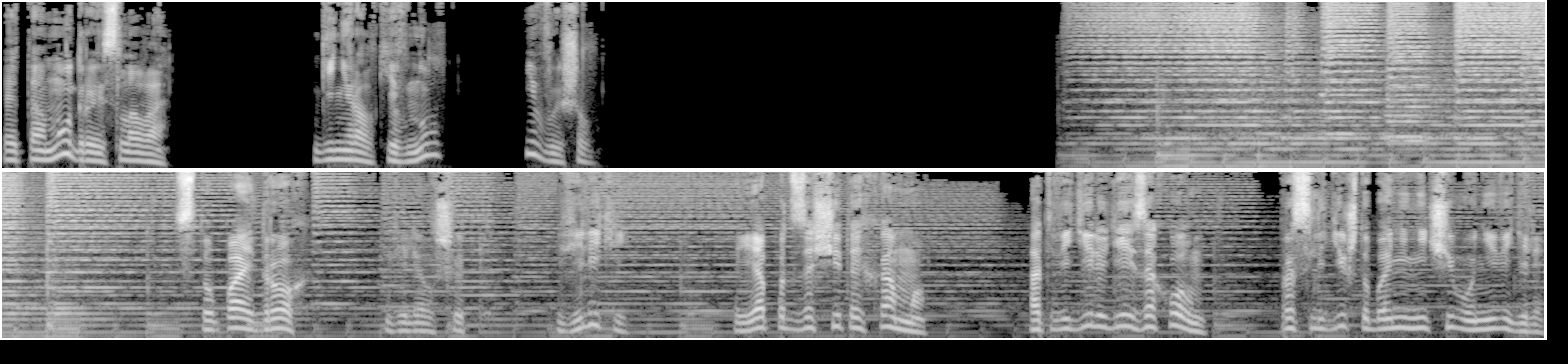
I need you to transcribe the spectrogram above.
Это мудрые слова. Генерал кивнул и вышел. «Ступай, дрох!» — велел Шит. «Великий, я под защитой Хаммо. Отведи людей за холм. Проследи, чтобы они ничего не видели.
